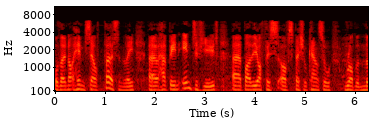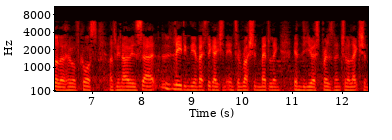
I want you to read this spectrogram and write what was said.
although not himself personally, uh, have been interviewed uh, by the Office of Special Counsel Robert Mueller, who, of course, as we know, is uh, leading the investigation into Russian meddling in the US presidential election.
